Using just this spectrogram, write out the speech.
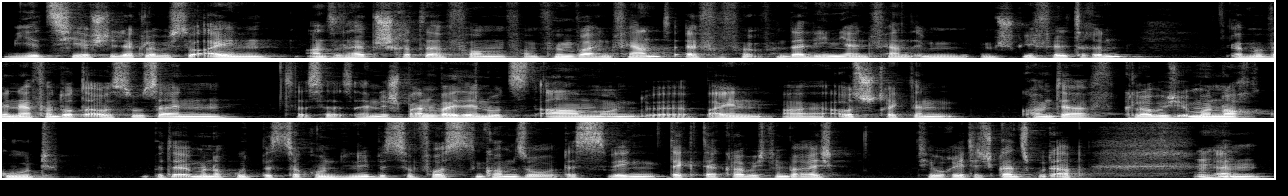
wie jetzt hier steht er, glaube ich, so ein, anderthalb Schritte vom, vom Fünfer entfernt, äh, von, von der Linie entfernt im, im Spielfeld drin. Wenn er von dort aus so seinen, seine Spannweite nutzt, Arm und äh, Bein äh, ausstreckt, dann kommt er, glaube ich, immer noch gut, wird er immer noch gut bis zur Grundlinie, bis zum Pfosten kommen. So, deswegen deckt er, glaube ich, den Bereich theoretisch ganz gut ab. Mhm. Ähm,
